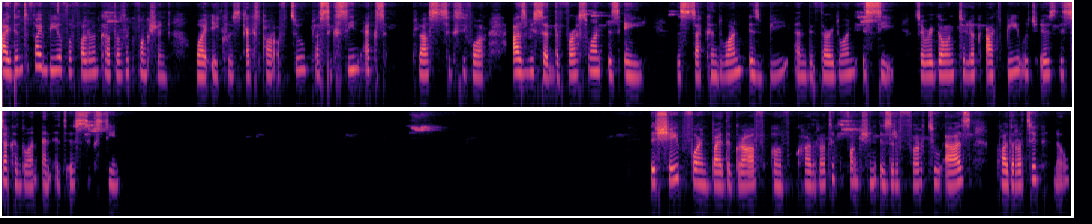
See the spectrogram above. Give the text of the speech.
Identify b of the following quadratic function. y equals x power of 2 plus 16x plus 64. As we said, the first one is a, the second one is b, and the third one is c. So we're going to look at b, which is the second one, and it is 16. The shape formed by the graph of quadratic function is referred to as quadratic, no,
